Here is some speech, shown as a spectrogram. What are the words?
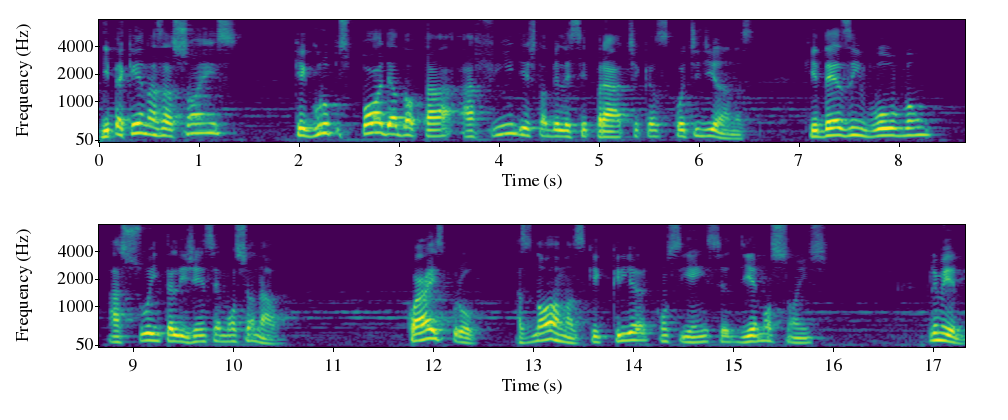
de pequenas ações que grupos podem adotar a fim de estabelecer práticas cotidianas que desenvolvam a sua inteligência emocional. Quais, prof? As normas que cria consciência de emoções Primeiro,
